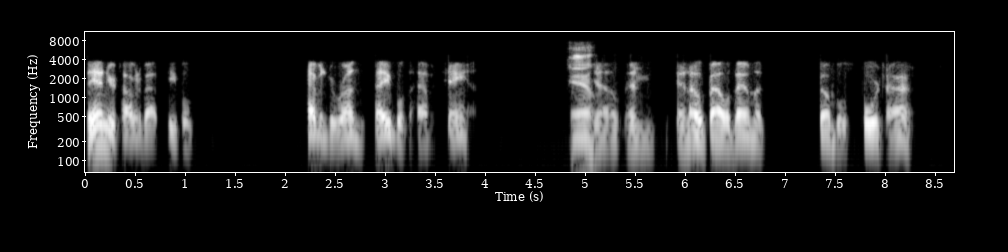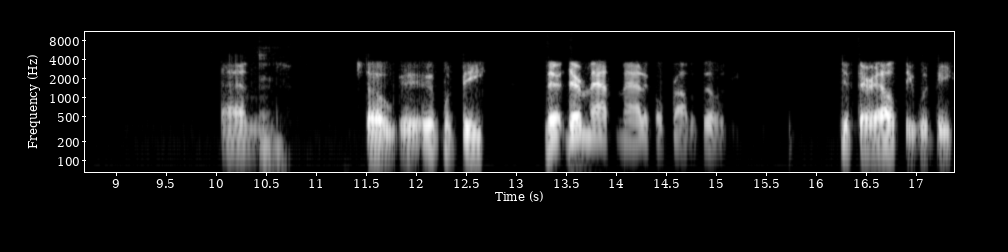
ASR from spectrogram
then you're talking about people having to run the table to have a chance. Yeah, you know, and and hope Alabama stumbles four times, and mm. so it, it would be their their mathematical probability if they're healthy would be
